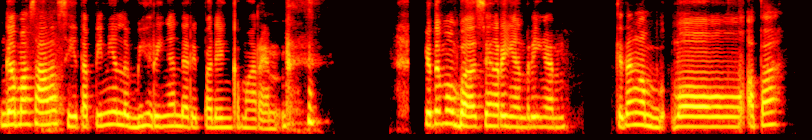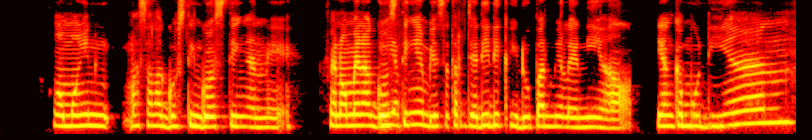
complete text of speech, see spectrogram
nggak masalah sih, tapi ini lebih ringan daripada yang kemarin. kita mau bahas yang ringan-ringan. Kita nge- mau, apa, ngomongin masalah ghosting-ghostingan nih. Fenomena ghosting yang biasa terjadi di kehidupan milenial. Yang kemudian,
